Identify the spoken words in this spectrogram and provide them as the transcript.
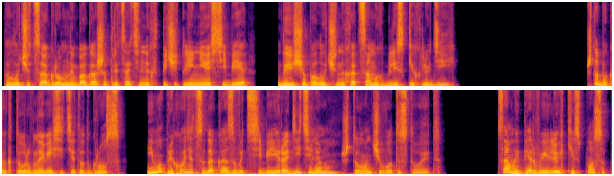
Получится огромный багаж отрицательных впечатлений о себе, да еще полученных от самых близких людей. Чтобы как-то уравновесить этот груз, ему приходится доказывать себе и родителям, что он чего-то стоит. Самый первый и легкий способ,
